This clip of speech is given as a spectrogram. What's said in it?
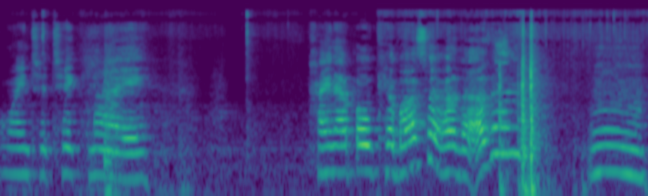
I'm going to take my pineapple kielbasa out of the oven. Mmm.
